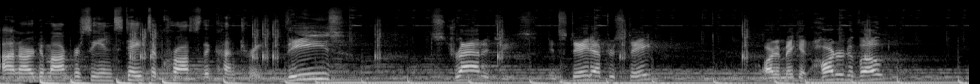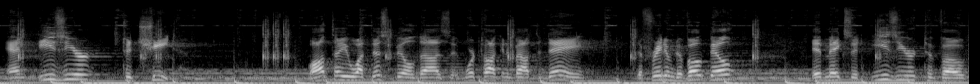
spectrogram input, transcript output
on our democracy in states across the country. These strategies in state after state are to make it harder to vote and easier to cheat. Well, I'll tell you what this bill does that we're talking about today the Freedom to Vote bill. It makes it easier to vote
